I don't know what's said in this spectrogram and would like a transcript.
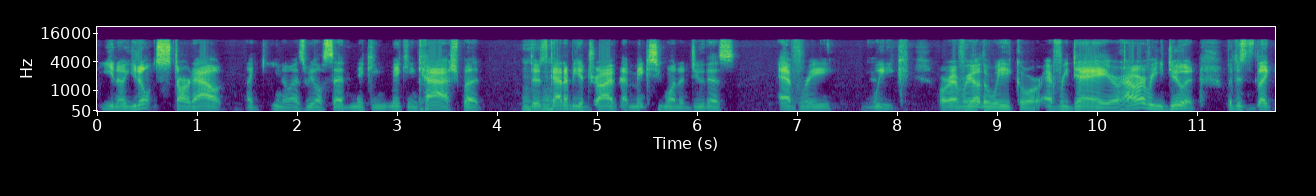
you know you don't start out like you know as we all said making making cash but there's Mhm. got to be a drive that makes you want to do this every week or every other week or every day or however you do it but there's like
